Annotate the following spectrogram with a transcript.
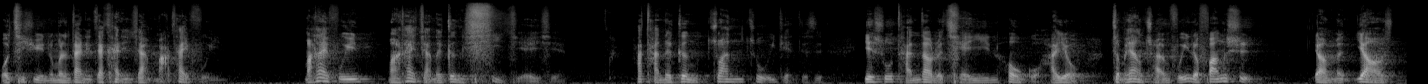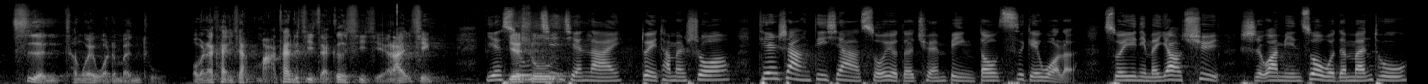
我继续能不能带你再看一下马太福音？马太福音，马太讲的更细节一些。他谈得更专注一点，就是耶稣谈到了前因后果，还有怎么样传福音的方式，要门要世人成为我的门徒。我们来看一下马太的记载更细节，来，请。耶稣近前来对他们说：“天上地下所有的权柄都赐给我了，所以你们要去，使万民做我的门徒，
